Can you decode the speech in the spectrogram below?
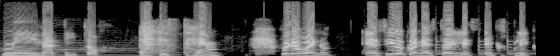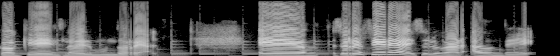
mi gatito. Este, pero bueno, eh, sigo con esto y les explico qué es lo del mundo real. Eh, se refiere a ese lugar a donde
